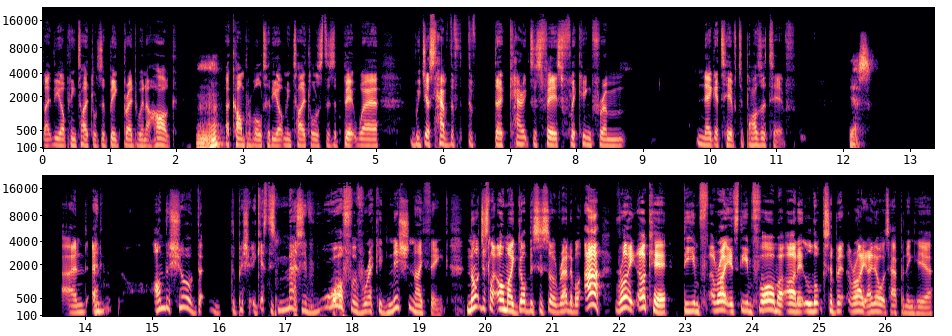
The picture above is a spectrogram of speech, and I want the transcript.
like the opening titles of Big Breadwinner Hog hmm are comparable to the opening titles. There's a bit where we just have the the, the character's face flicking from negative to positive, yes. and and on the show, the, the bishop he gets this massive woof of recognition. I think not just like oh my god, this is so random. Ah, right, okay, the inf- right, it's the informer, oh, and it looks a bit right. I know what's happening here.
